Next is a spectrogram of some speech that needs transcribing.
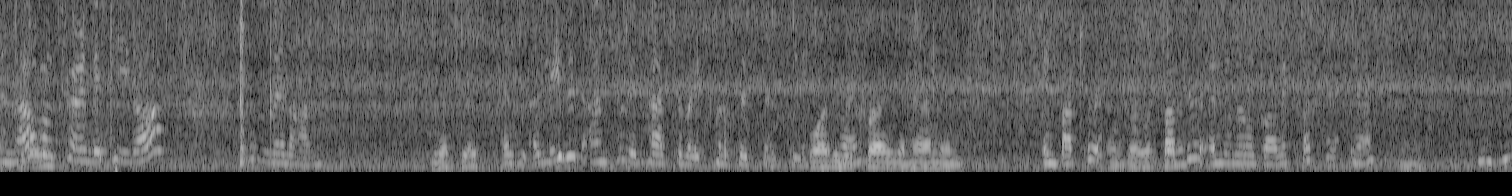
And now we'll turn the heat off, put the lid on, That's it. and uh, leave it until it has the right consistency. Why do you right? fry the ham in, In butter, in garlic butter? butter, and a little garlic butter. Yeah. Mhm.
